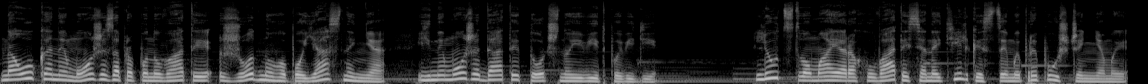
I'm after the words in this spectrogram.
наука не може запропонувати жодного пояснення і не може дати точної відповіді. Людство має рахуватися не тільки з цими припущеннями,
